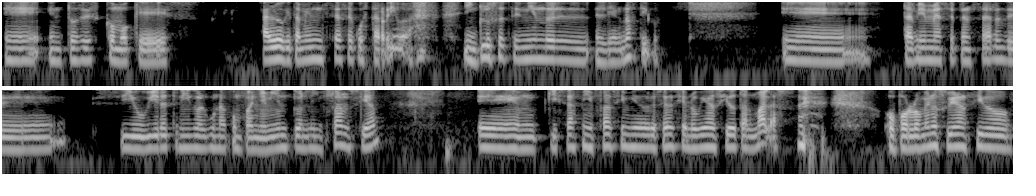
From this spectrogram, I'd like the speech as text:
entonces como que es algo que también se hace cuesta arriba, incluso teniendo el, diagnóstico. Eh, también me hace pensar de si hubiera tenido algún acompañamiento en la infancia, eh, quizás mi infancia y mi adolescencia no hubieran sido tan malas, o por lo menos hubieran sido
